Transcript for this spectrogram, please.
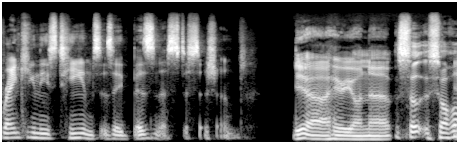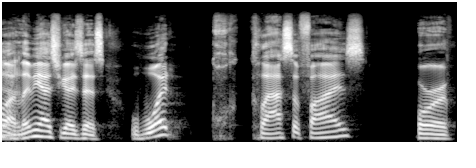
ranking these teams is a business decision. Yeah, I hear you on that. So so hold Yeah. on. Let me ask you guys this: What classifies or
